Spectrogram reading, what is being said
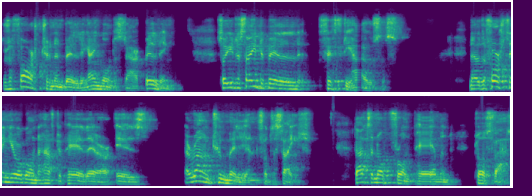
there's a fortune in building. I'm going to start building. So you decide to build 50 houses. Now, the first thing you're going to have to pay there is around 2 million for the site. That's an upfront payment plus VAT.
